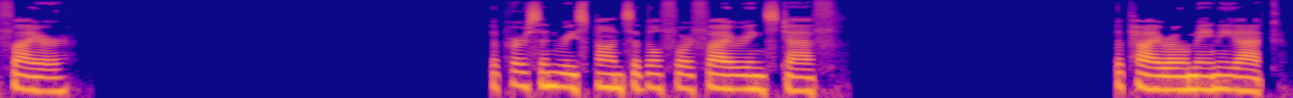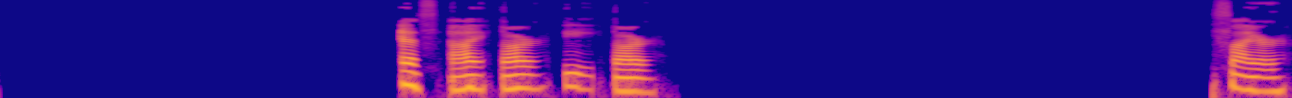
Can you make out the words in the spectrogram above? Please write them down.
Fire. A person responsible for firing staff. A pyromaniac. F I R E R. Fire.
